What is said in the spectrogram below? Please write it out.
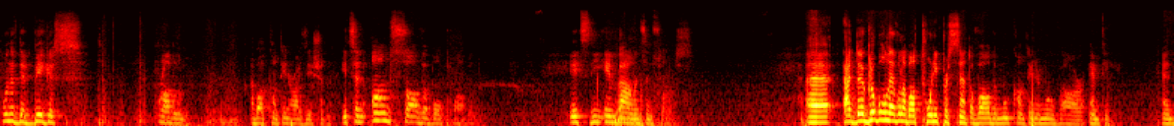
one of the biggest problem about containerization. It's an unsolvable problem. It's the imbalance in flows. Uh, at the global level, about 20% of all the move container move are empty. And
